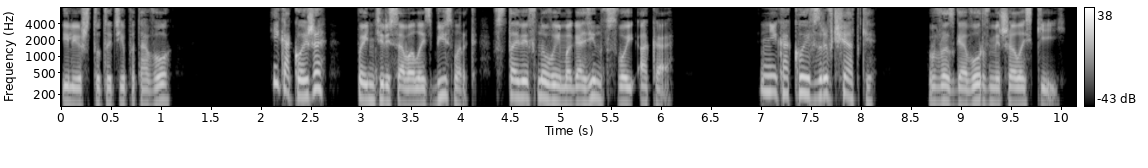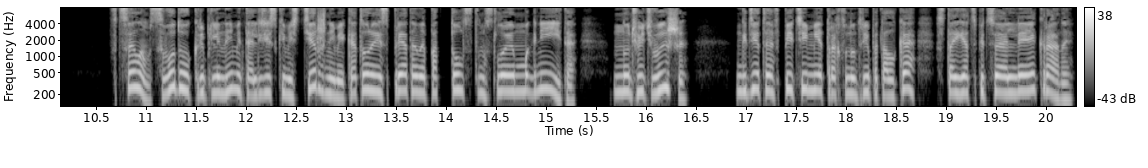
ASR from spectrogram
или что-то типа того. «И какой же?» — поинтересовалась Бисмарк, вставив новый магазин в свой АК. «Никакой взрывчатки», — в разговор вмешалась Кей. «В целом, своды укреплены металлическими стержнями, которые спрятаны под толстым слоем магниита, но чуть выше, где-то в пяти метрах внутри потолка, стоят специальные экраны.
